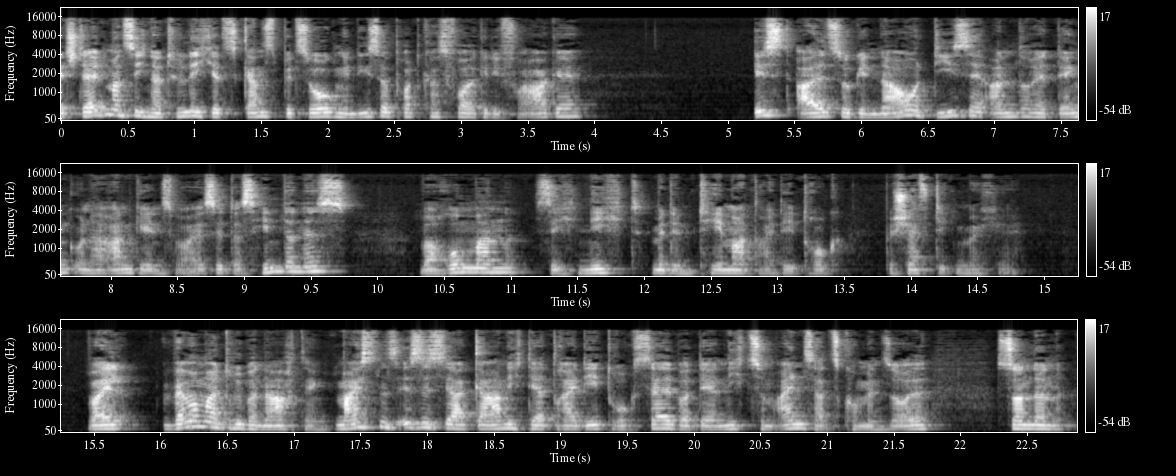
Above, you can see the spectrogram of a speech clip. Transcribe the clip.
Jetzt stellt man sich natürlich jetzt ganz bezogen in dieser Podcast-Folge die Frage, ist also genau diese andere Denk- und Herangehensweise das Hindernis, warum man sich nicht mit dem Thema 3D-Druck beschäftigen möchte? Weil, wenn man mal drüber nachdenkt, meistens ist es ja gar nicht der 3D-Druck selber, der nicht zum Einsatz kommen soll, sondern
